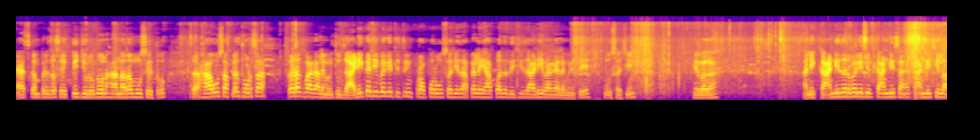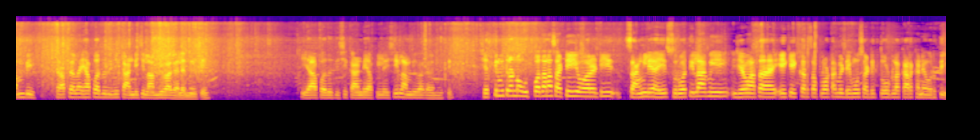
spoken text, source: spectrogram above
ॲज कंपेअर जसं एकतीस झिरो दोन हा नरम ऊस येतो तर हा ऊस आपल्याला थोडासा कडक बघायला मिळतो. जाडी कधी बघितली तुम्ही प्रॉपर ऊसाची तर आपल्याला ह्या पद्धतीची जाडी बघायला मिळते ऊसाची. हे बघा. आणि कांडी जर बघितली कांडी सांग कांडीची लांबी तर आपल्याला ह्या पद्धतीची कांडीची लांबी बघायला मिळते. या पद्धतीची कांडी आपल्याची लांबी बघायला मिळते. शेतकरी मित्रांनो उत्पादनासाठी व्हरायटी चांगली आहे. सुरुवातीला आम्ही जेव्हा आता एक एकरचा प्लॉट आम्ही डेमोसाठी तोडला कारखान्यावरती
